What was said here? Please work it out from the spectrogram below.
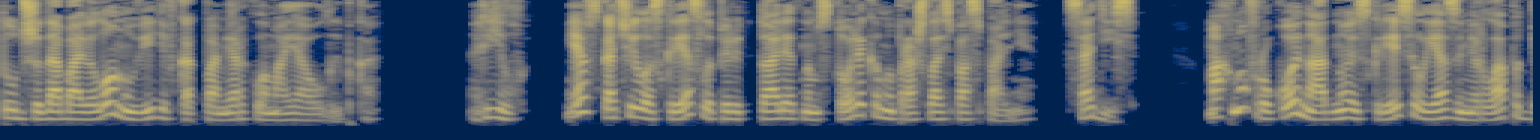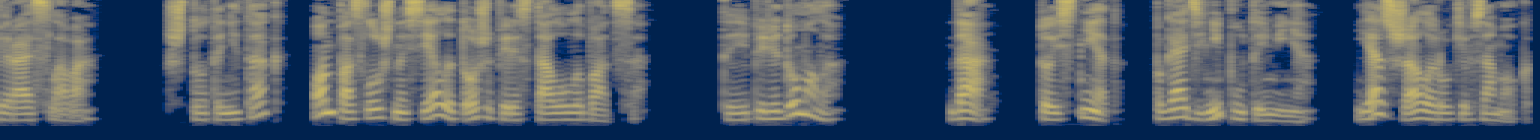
Тут же добавил он, увидев, как померкла моя улыбка. Рил. Я вскочила с кресла перед туалетным столиком и прошлась по спальне. Садись. Махнув рукой на одно из кресел, я замерла, подбирая слова. Что-то не так? Он послушно сел и тоже перестал улыбаться. Ты передумала? Да, то есть нет. Погоди, не путай меня. Я сжала руки в замок.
